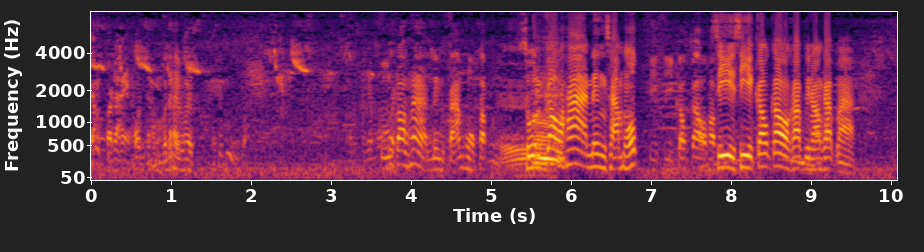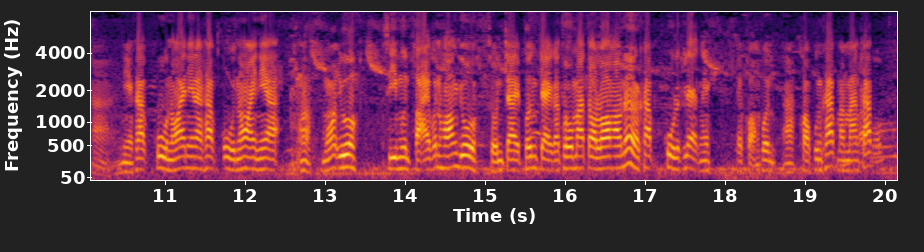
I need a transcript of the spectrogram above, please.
จับมาได้คนจับมาได้เลย ศูนย์เก้าห้าหนึ่งสามหกครับศูนย์เก้าห้าหนึ่งสามหกสี่สี่เก้าเก้าครับสี่สี่เก้าเก้าครับพี่น้องครับอ่าอ่าเนี่ยครับกู้น้อยนี่นะครับกู้น้อยเนี่ยอ่าหมออยู่สี่หมื่นปลายบนห้องอยู่ สนใจเพิ่งใจก็โทรมาต่อรองเอาเนอะครับกู้แรกๆนี่เจ้าของเพิ่นอ่าขอบคุณครับมันๆครับผม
